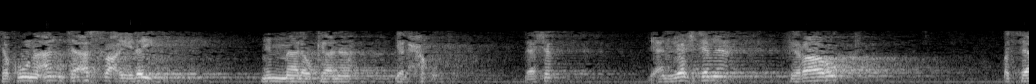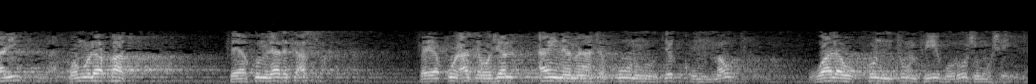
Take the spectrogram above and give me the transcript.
تكون أنت أسرع إليه مما لو كان يلحقك. لا شك لأنه يجتمع فرارك والثاني وملاقاته فيكون ذلك أسرع. فيقول عز وجل أينما تكونوا يدرككم الموت ولو كنتم في بروج مشيدة.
